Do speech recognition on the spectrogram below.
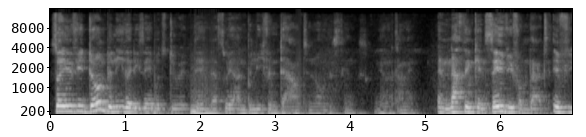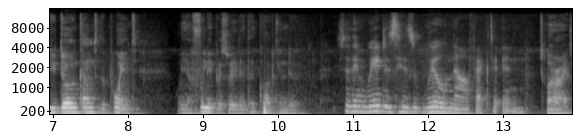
So if you don't believe that He's able to do it, then that's where unbelief and doubt and all these things you know come in. And nothing can save you from that if you don't come to the point where you're fully persuaded that God can do it. So then, where does his will now factor in? All right.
